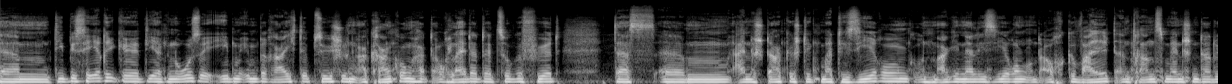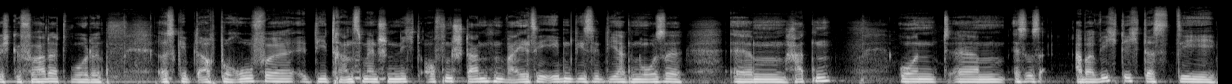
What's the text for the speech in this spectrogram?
Ähm, die bisherige Diagnose eben im Bereich der psychischen Erkrankung hat auch leider dazu geführt, dass ähm, eine starke Stigmatisierung und Marginalisierung und auch Gewalt an Transmenschen dadurch gefördert wurde. Es gibt auch Berufe, die Transmenschen nicht offen standen, weil sie eben diese Diagnose ähm, hatten. Und ähm, es ist aber wichtig, dass die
